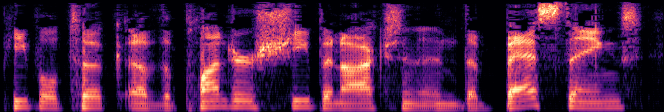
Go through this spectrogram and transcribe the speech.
people took of the plunder, sheep and oxen, and the best things –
